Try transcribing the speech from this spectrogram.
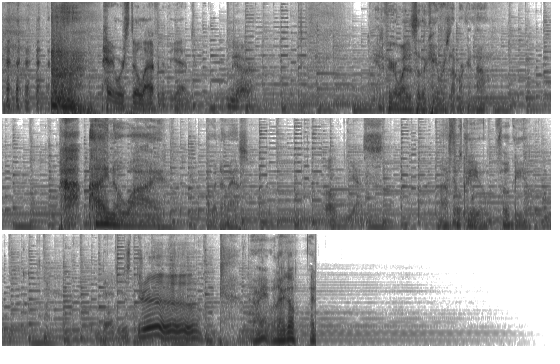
hey, we're still laughing at the end. We are. I had to figure out why this other camera's not working now. I know why. I'm a dumbass. Well, yes, Uh, Fukuyo. Fukuyo. that is true. All right, well, there you go. I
